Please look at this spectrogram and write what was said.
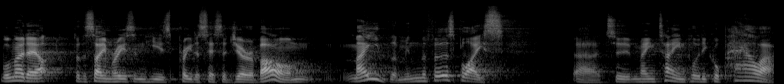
Well, no doubt for the same reason his predecessor Jeroboam made them in the first place uh, to maintain political power,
